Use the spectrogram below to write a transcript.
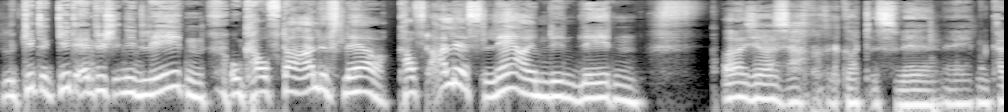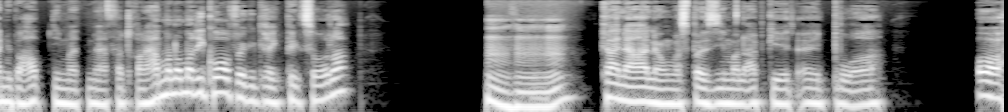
Geht, geht endlich in den Läden und kauft da alles leer. Kauft alles leer in den Läden. Ah, ja, ach, Gottes Willen, ey. Man kann überhaupt niemandem mehr vertrauen. Haben wir nochmal die Kurve gekriegt, Pixel, oder? Mhm. Keine Ahnung, was bei Simon abgeht, ey, boah. Oh.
